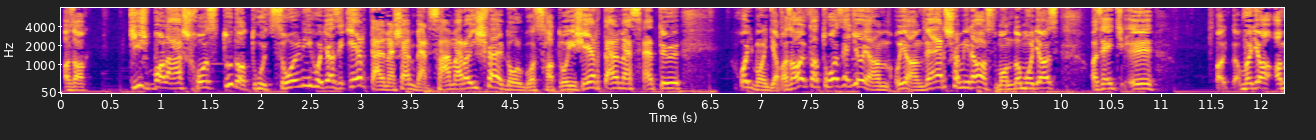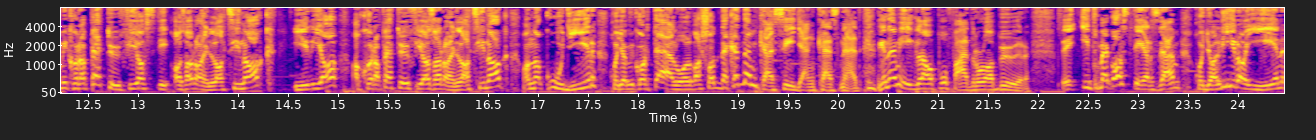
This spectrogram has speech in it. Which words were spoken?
az a Kis Baláshoz tudott úgy szólni, hogy az értelmes ember számára is feldolgozható és értelmezhető. Hogy mondjam, az altató az egy olyan, olyan vers, amire azt mondom, hogy az, az egy... Ö, vagy a, amikor a Petőfi azt az Arany Lacinak írja, akkor a Petőfi az Arany Lacinak annak úgy ír, hogy amikor te elolvasod, neked nem kell szégyenkezned. Nem ég le a pofádról a bőr. Itt meg azt érzem, hogy a lírai én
